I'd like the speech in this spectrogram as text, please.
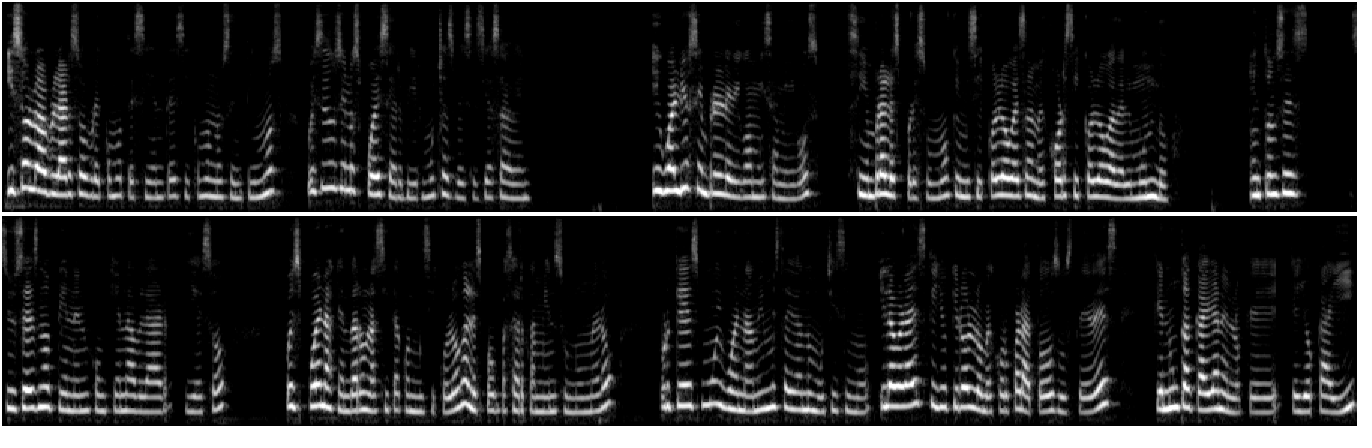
y solo hablar sobre cómo te sientes y cómo nos sentimos, pues eso sí nos puede servir muchas veces, ya saben. Igual yo siempre le digo a mis amigos, siempre les presumo que mi psicóloga es la mejor psicóloga del mundo. Entonces, si ustedes no tienen con quién hablar y eso, pues pueden agendar una cita con mi psicóloga, les puedo pasar también su número, porque es muy buena, a mí me está ayudando muchísimo. Y la verdad es que yo quiero lo mejor para todos ustedes, que nunca caigan en lo que, yo caí,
